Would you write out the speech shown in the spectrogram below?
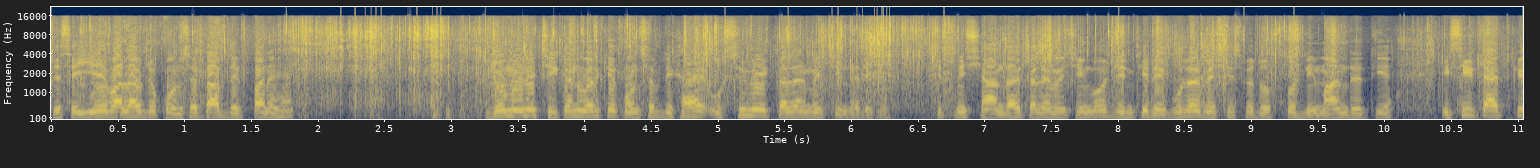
जैसे ये वाला जो कॉन्सेप्ट आप देख पा रहे हैं, जो मैंने चिकन वर्क के कॉन्सेप्ट दिखाया है उसी में कलर मैचिंग है, देखिए। कितनी शानदार कलर मैचिंग और जिनकी रेगुलर बेसिस पे दोस्तों डिमांड रहती है। इसी टाइप के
